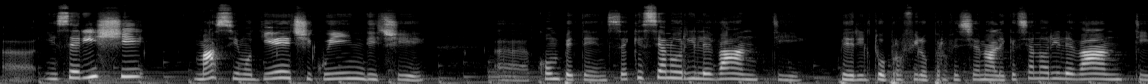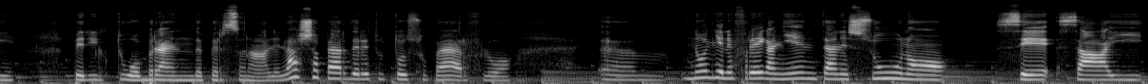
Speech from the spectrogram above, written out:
Uh, inserisci massimo 10-15 uh, eh, competenze che siano rilevanti per il tuo profilo professionale, che siano rilevanti per il tuo brand personale. Lascia perdere tutto il superfluo. Um, non gliene frega niente a nessuno se sai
